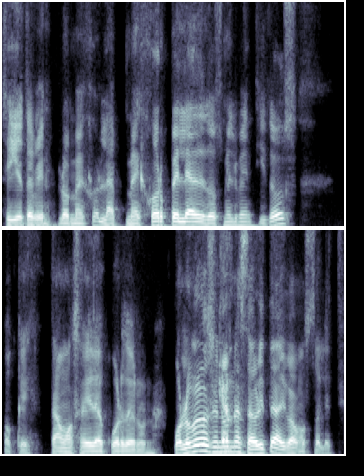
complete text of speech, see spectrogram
sí, yo también. Lo mejor, la mejor pelea de 2022. Ok, estamos ahí de acuerdo en una. Por lo menos en una hasta ahorita, ahí vamos, Tolete.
